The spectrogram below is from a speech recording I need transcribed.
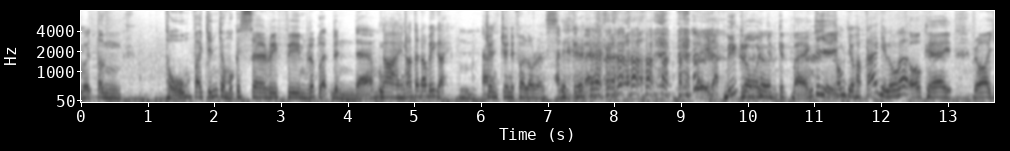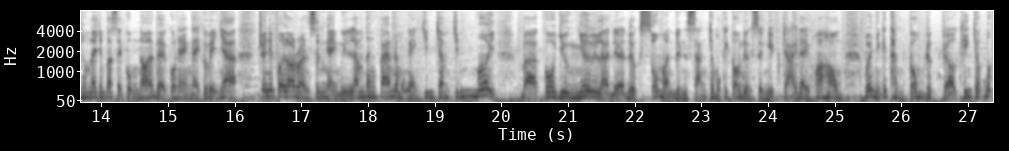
Rồi từng thủ vai chính trong một cái series phim rất là đình đám. Rồi nói tới đó biết rồi. Ừ, Jen- Jennifer Lawrence. Anh nhìn kịch bản. Vậy đặt biết rồi nhìn kịch bản chứ gì. Không chịu hợp tác gì luôn á. Ok, rồi hôm nay chúng ta sẽ cùng nói về cô nàng này quý vị nha. Jennifer Lawrence sinh ngày 15 tháng 8 năm 1990 Và cô dường như là đã được số mệnh định sẵn cho một cái con đường sự nghiệp trải đầy hoa hồng Với những cái thành công rực rỡ khiến cho bất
